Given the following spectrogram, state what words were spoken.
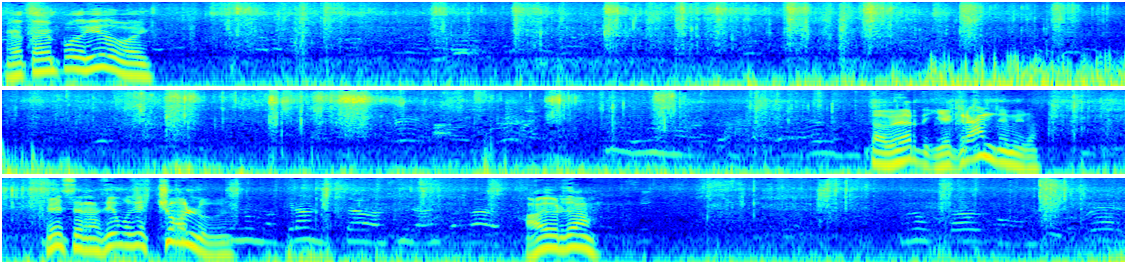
el Ya está bien podrido, va. ahí. Está verde y es grande, mira. Ese racimo sí es cholo. eh. Uno más grande estaba aquí la vez pasada. Ah, ¿verdad? Uno estaba como medio verde.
